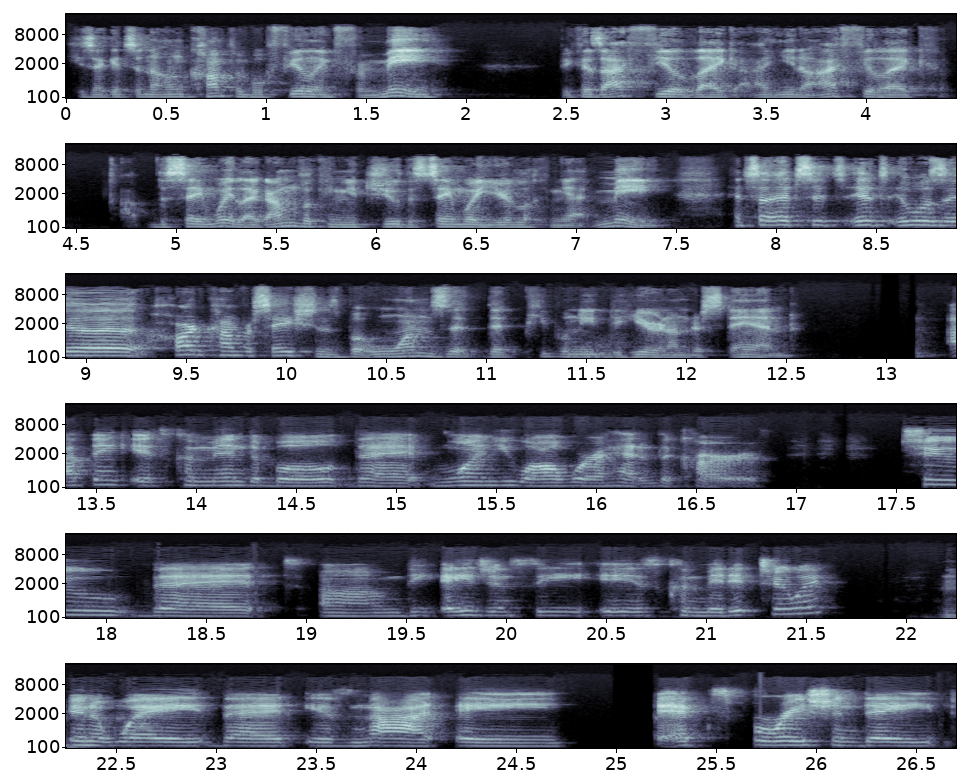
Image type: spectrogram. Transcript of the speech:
he's like it's an uncomfortable feeling for me because I feel like I you know I feel like the same way like i'm looking at you the same way you're looking at me and so it's it's, it's it was uh, hard conversations but ones that that people need to hear and understand i think it's commendable that one you all were ahead of the curve Two, that um, the agency is committed to it mm-hmm. in a way that is not a expiration date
